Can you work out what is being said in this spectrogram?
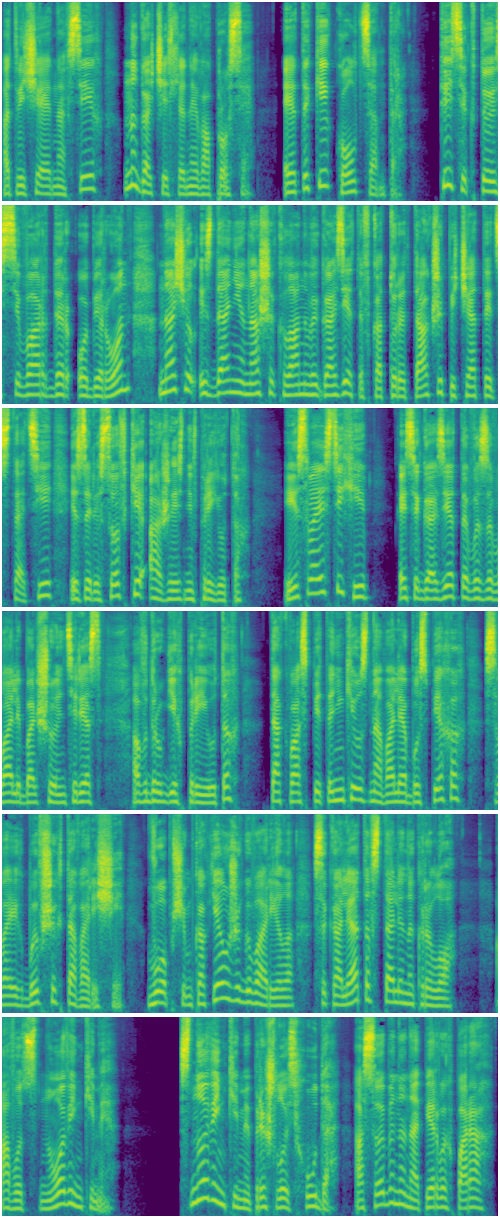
отвечая на все их многочисленные вопросы. Этакий колл-центр. Фитик, то есть Севардер Оберон, начал издание нашей клановой газеты, в которой также печатает статьи и зарисовки о жизни в приютах. И свои стихи — эти газеты вызывали большой интерес в других приютах, так воспитанники узнавали об успехах своих бывших товарищей. В общем, как я уже говорила, соколята встали на крыло. А вот с новенькими... С новенькими пришлось худо, особенно на первых порах.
